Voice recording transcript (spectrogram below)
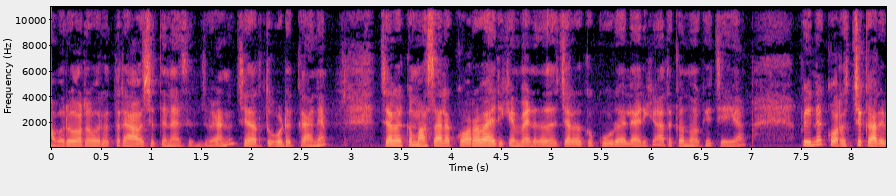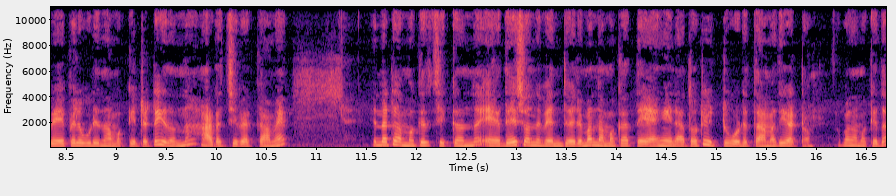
അവരോരോ ഓരോരുത്തരുടെ ആവശ്യത്തിനനുസരിച്ച് വേണം ചേർത്ത് കൊടുക്കാൻ ചിലർക്ക് മസാല കുറവായിരിക്കും വേണ്ടത് ചിലർക്ക് കൂടുതലായിരിക്കും. അതൊക്കെ നോക്കി ചെയ്യാം. പിന്നെ കുറച്ച് കറിവേപ്പില കൂടി നമുക്കിട്ടിട്ട് ഇതൊന്ന് അടച്ച് വെക്കാമേ. എന്നിട്ട് നമുക്ക് ചിക്കൻ ഏകദേശം ഒന്ന് വെന്ത് വരുമ്പോൾ നമുക്ക് ആ തേങ്ങ ഇതിനകത്തോട്ട് ഇട്ട് കൊടുത്താൽ മതി കേട്ടോ. അപ്പോൾ നമുക്കിത്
